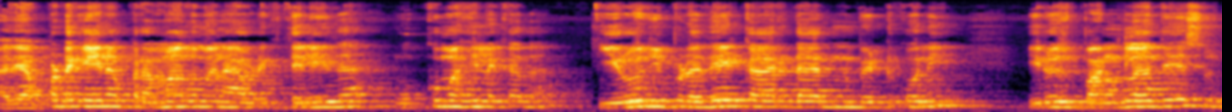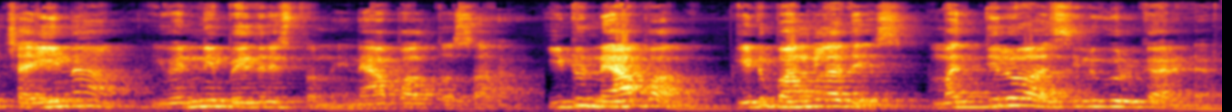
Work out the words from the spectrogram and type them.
అది ఎప్పటికైనా ప్రమాదం అని ఆవిడకి తెలియదా ఉక్కు మహిళ కదా? ఈరోజు ఇప్పుడు అదే కారిడార్ని పెట్టుకొని ఈరోజు బంగ్లాదేశ్ చైనా ఇవన్నీ బెదిరిస్తున్నాయి నేపాల్తో సహా. ఇటు నేపాల్ ఇటు బంగ్లాదేశ్ మధ్యలో ఆ సిలుగురు కారిడార్.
